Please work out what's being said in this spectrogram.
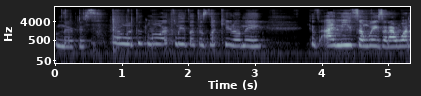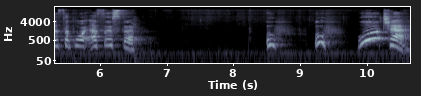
I'm nervous. I want this, Lord, please let this look cute on me. Because I need some wigs and I want to support a sister. Ooh, ooh, woo, child.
